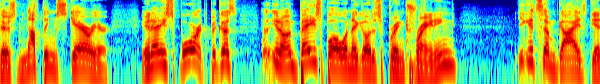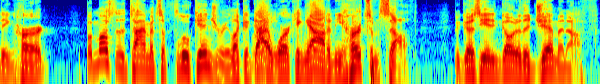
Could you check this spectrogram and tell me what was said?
there's nothing scarier in any sports because you know in baseball when they go to spring training, you get some guys getting hurt, but most of the time it's a fluke injury, like a guy Right. working out and he hurts himself because he didn't go to the gym enough,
